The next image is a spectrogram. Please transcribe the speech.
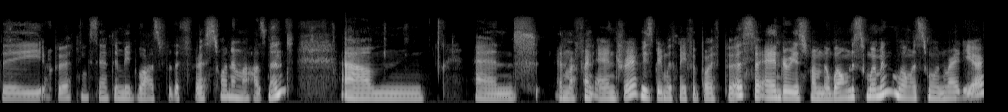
the birthing center midwives for the first one and my husband. Um, and and my friend Andrea, who's been with me for both births. So Andrea is from the Wellness Women, Wellness Women Radio,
